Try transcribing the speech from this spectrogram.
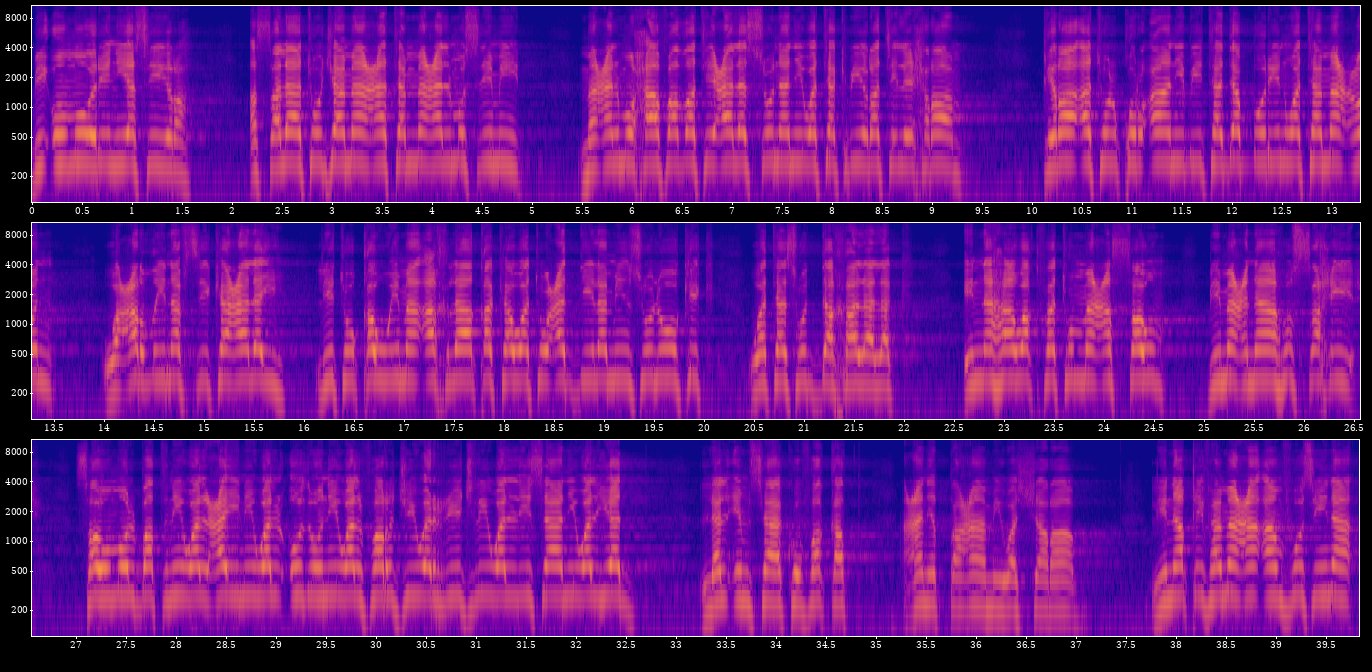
بأمور يسيرة. الصلاة جماعة مع المسلمين مع المحافظة على السنن وتكبيرة الإحرام. قراءة القرآن بتدبر وتمعن وعرض نفسك عليه لتقوم أخلاقك وتعدل من سلوكك وتسد خللك. إنها وقفة مع الصوم بمعناه الصحيح. صوم البطن والعين والأذن والفرج والرجل واللسان واليد. لا الإمساك فقط عن الطعام والشراب. لنقف مع أنفسنا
